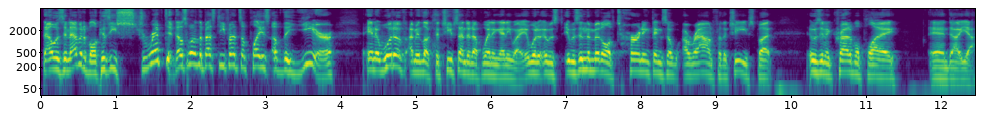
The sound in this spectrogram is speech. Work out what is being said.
that was inevitable because he stripped it. That was one of the best defensive plays of the year. And it would have, I mean, look, the Chiefs ended up winning anyway. It would, it was, it was in the middle of turning things around for the Chiefs, but it was an incredible play. And uh, yeah,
